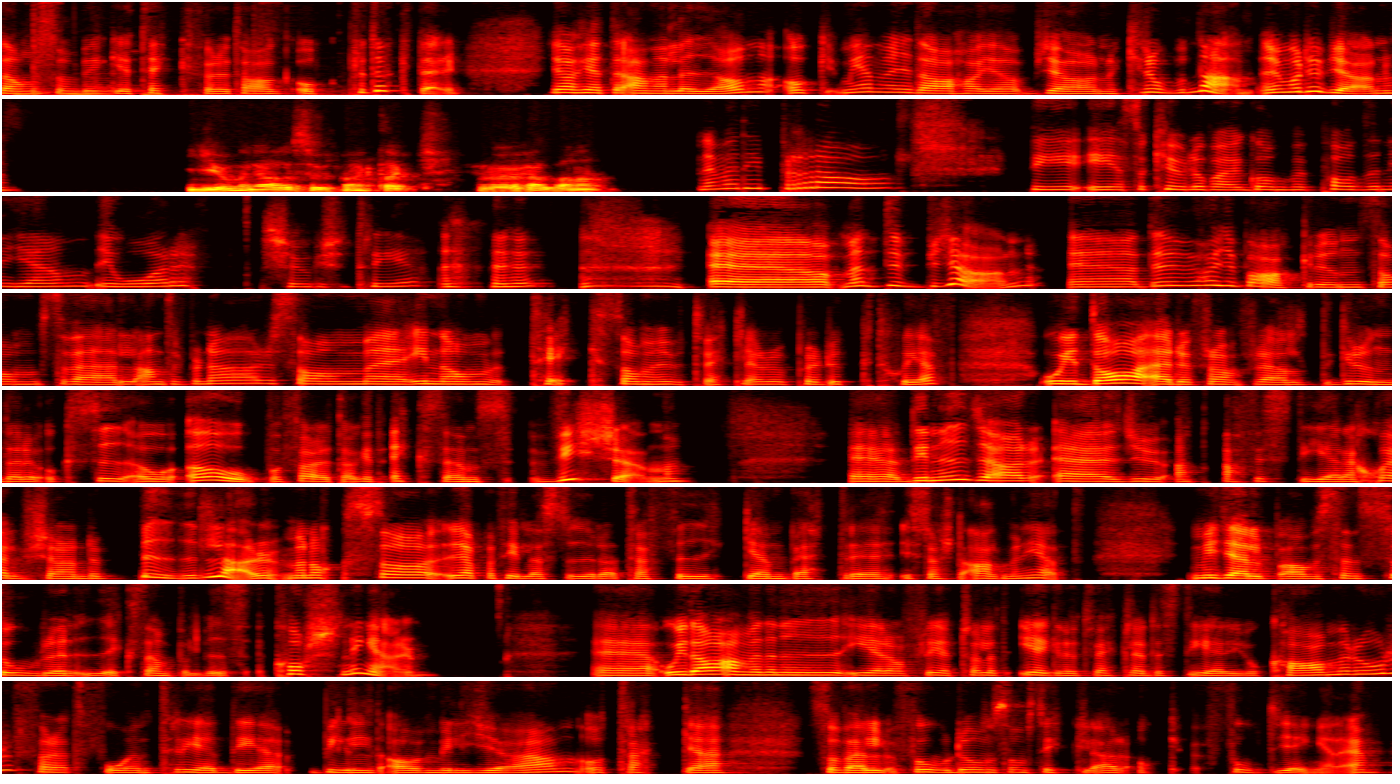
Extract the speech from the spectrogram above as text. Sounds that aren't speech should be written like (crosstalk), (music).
de som bygger techföretag och produkter. Jag heter Anna Leijon och med mig idag har jag Björn Krona. Hur mår du Björn? Jo, men det är alldeles utmärkt tack. Hur är det själv Anna? Nej, men det är bra. Det är så kul att vara igång med podden igen i år. 2023. (laughs) eh, men du Björn, eh, du har ju bakgrund som såväl entreprenör som eh, inom tech som utvecklare och produktchef. Och idag är du framförallt grundare och COO på företaget Exens Vision. Eh, det ni gör är ju att assistera självkörande bilar men också hjälpa till att styra trafiken bättre i största allmänhet med hjälp av sensorer i exempelvis korsningar. Eh, och idag använder ni er av flertalet egenutvecklade stereokameror för att få en 3D-bild av miljön och tracka såväl fordon som cyklar och fotgängare.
